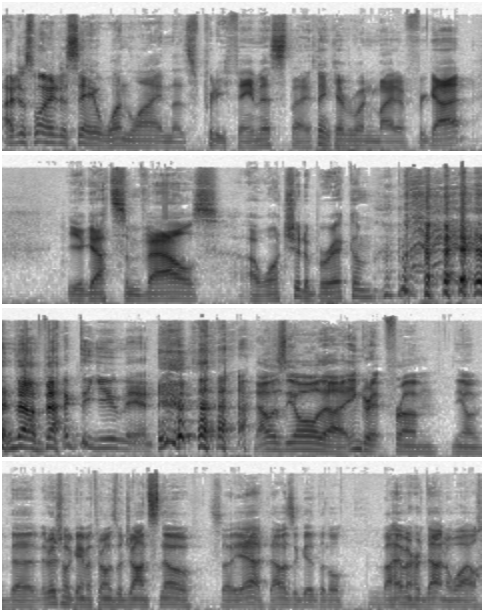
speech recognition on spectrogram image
I just wanted to say one line that's pretty famous that I think everyone might have forgot. You got some vows. I want you to brick them. and uh, back to you, man. that was the old uh, Ygritte from you know the original Game of Thrones with Jon Snow. So yeah, that was a good little. I haven't heard that in a while,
